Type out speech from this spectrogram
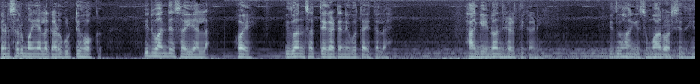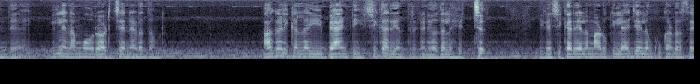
ಮೈ ಮೈಯೆಲ್ಲ ಗಡಗುಟ್ಟಿ ಹೋಕ್. ಇದು ಒಂದೇ ಸಹಿ ಅಲ್ಲ. ಹೋಯ್ ಇದು ಒಂದು ಸತ್ಯ ಘಟನೆ ಗೊತ್ತಾಯ್ತಲ್ಲ. ಹಾಗೆ ಇನ್ನೊಂದು ಹೇಳ್ತಿ ಕಣಿ. ಇದು ಹಾಗೆ ಸುಮಾರು ವರ್ಷದ ಹಿಂದೆ ಇಲ್ಲೇ ನಮ್ಮವರು ಅಡ್ಚೆ ನಡೆದಮ್ರು ಆಗಳಿಗೆಲ್ಲ ಈ ಬ್ಯಾಂಟಿ, ಶಿಕಾರಿ ಅಂತ ಕಣಿ, ಅದೆಲ್ಲ ಹೆಚ್ಚು. ಈಗ ಶಿಕಾರಿ ಎಲ್ಲ ಮಾಡೋಕ್ಕಿಲ್ಲ ಜೈಲಂಗೆ ಕೂಕೊಂಡ್ರೆ ಸೇ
